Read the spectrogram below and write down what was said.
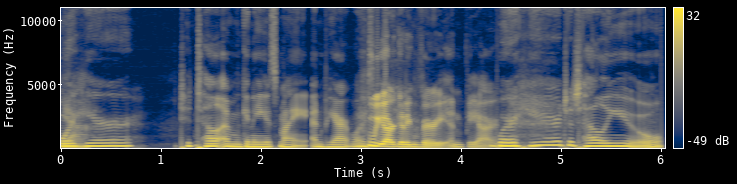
We're yeah. here to tell, I'm going to use my NPR voice. We are getting very NPR. We're here to tell you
